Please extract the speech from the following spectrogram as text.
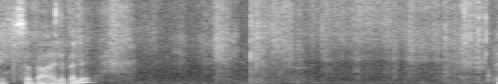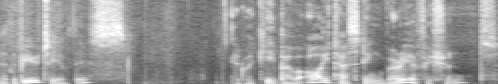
it's available in. Now the beauty of this, it will keep our eye testing very efficient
